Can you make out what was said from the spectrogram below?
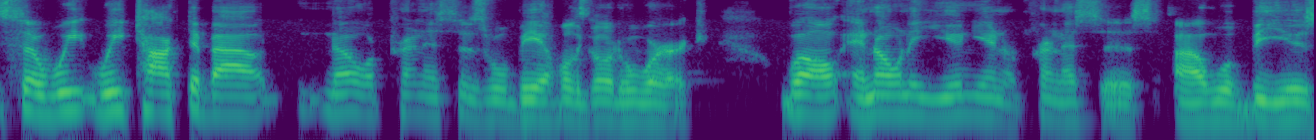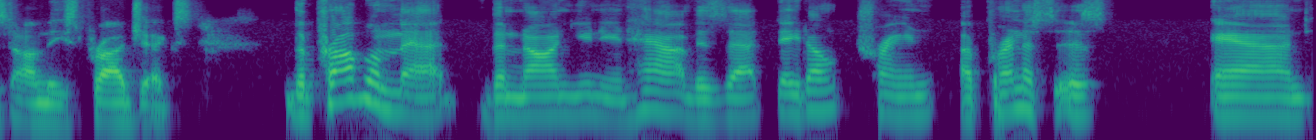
so we, we talked about no apprentices will be able to go to work. Well, and only union apprentices uh, will be used on these projects. The problem that the non-union have is that they don't train apprentices. And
